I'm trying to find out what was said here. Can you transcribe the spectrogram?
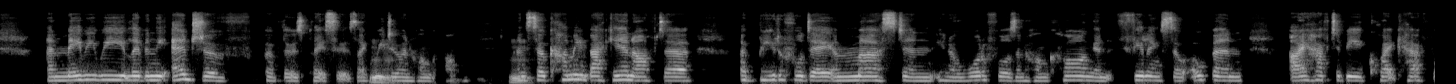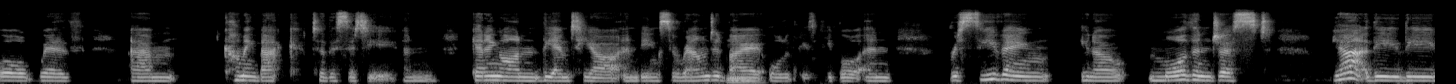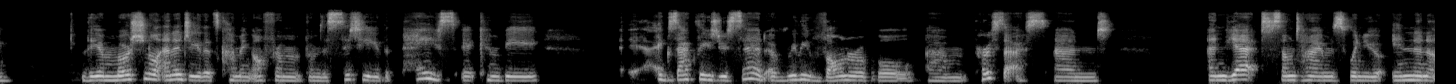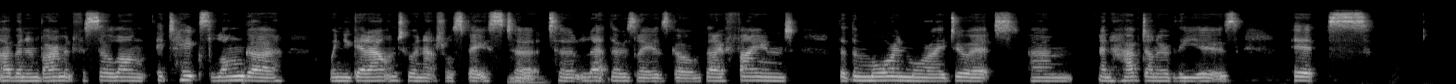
and maybe we live in the edge of of those places like mm. we do in hong kong mm. and so coming back in after a beautiful day immersed in you know waterfalls in hong kong and feeling so open i have to be quite careful with um, coming back to the city and getting on the mtr and being surrounded mm. by all of these people and receiving you know more than just yeah the the the emotional energy that's coming off from from the city the pace it can be exactly as you said, a really vulnerable um, process. And and yet sometimes when you're in an urban environment for so long, it takes longer when you get out into a natural space to mm. to let those layers go. But I find that the more and more I do it um, and have done over the years, it's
